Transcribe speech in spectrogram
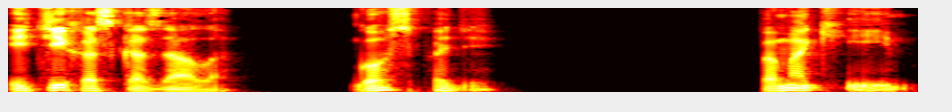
и тихо сказала, «Господи, помоги им».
